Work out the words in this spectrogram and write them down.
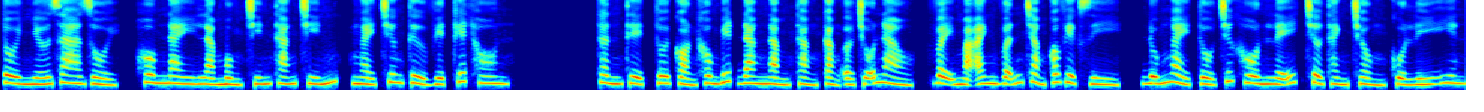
Tôi nhớ ra rồi, hôm nay là mùng 9 tháng 9, ngày Trương Tử Việt kết hôn. Thân thể tôi còn không biết đang nằm thẳng cẳng ở chỗ nào, vậy mà anh vẫn chẳng có việc gì, đúng ngày tổ chức hôn lễ trở thành chồng của Lý Yên.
